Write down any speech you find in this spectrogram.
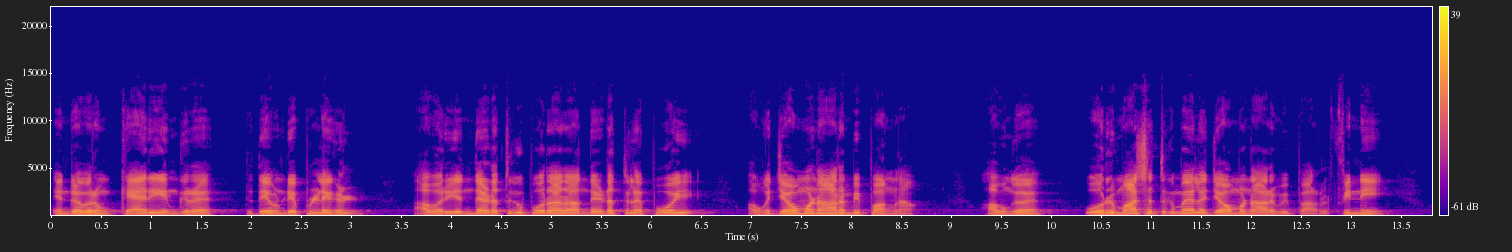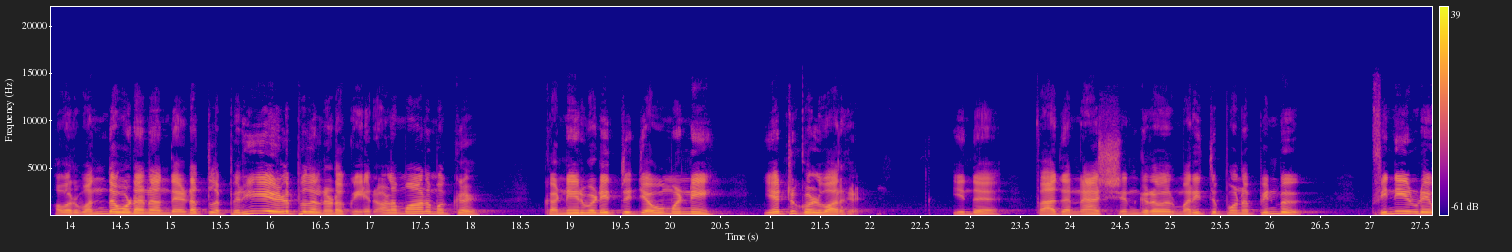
என்றவரும் கேரி என்கிற இந்த தேவனுடைய பிள்ளைகள் அவர் எந்த இடத்துக்கு போகிறாரோ அந்த இடத்துல போய் அவங்க ஜெபம் பண்ண ஆரம்பிப்பாங்களாம். அவங்க ஒரு மாதத்துக்கு மேலே ஜெபம் பண்ண ஆரம்பிப்பார்கள். ஃபின்னி அவர் வந்தவுடன் அந்த இடத்துல பெரிய எழுப்புதல் நடக்கும். ஏராளமான மக்கள் கண்ணீர் வடித்து ஜெபம் பண்ணி ஏற்றுக்கொள்வார்கள். இந்த ஃபாதர் நேஷ் என்கிறவர் மறித்து போன பின்பு ஃபின்னியினுடைய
